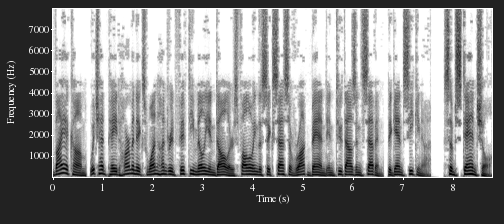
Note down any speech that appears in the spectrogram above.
Viacom, which had paid Harmonix $150 million following the success of Rock Band in 2007, began seeking a «substantial»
